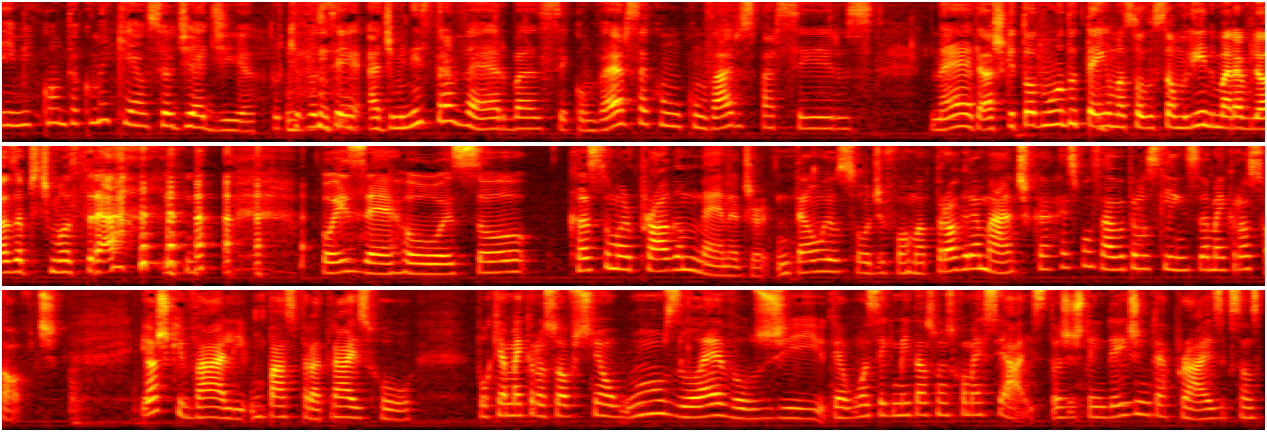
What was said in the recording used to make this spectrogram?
E me conta como é que é o seu dia a dia, porque você administra verbas, você conversa com, com vários parceiros, né? Acho que todo mundo tem uma solução linda e maravilhosa para te mostrar. pois é, Rô, eu sou Customer Program Manager. Então eu sou de forma programática responsável pelos clientes da Microsoft. Eu acho que vale um passo para trás, Rô, porque a Microsoft tem alguns levels de. tem algumas segmentações comerciais. Então a gente tem desde Enterprise, que são as,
